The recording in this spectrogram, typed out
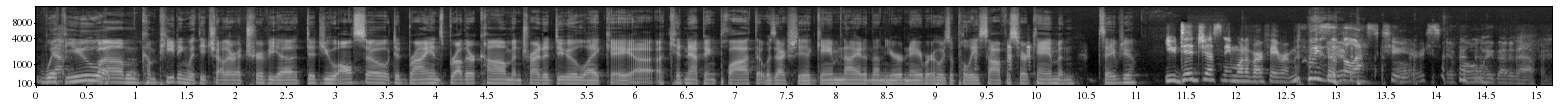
with Yeah, you but, um, competing with each other at trivia, did you also did Brian's brother come and try to do like a uh, a kidnapping plot that was actually a game night, and then your neighbor who was a police officer came and saved you? You did just name one of our favorite movies of the last two years. if only that had happened.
